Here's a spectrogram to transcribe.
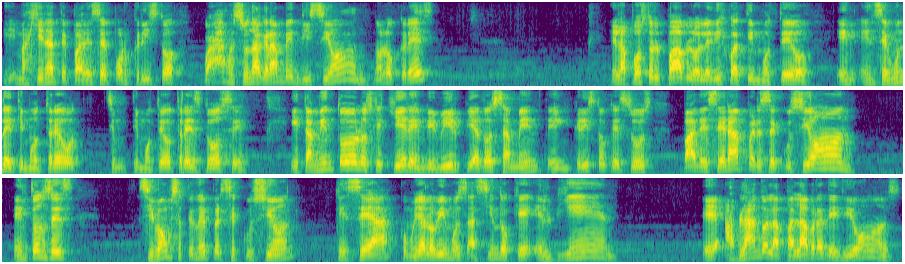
Imagínate padecer por Cristo. ¡Wow! Es una gran bendición, ¿no lo crees? El apóstol Pablo le dijo a Timoteo en, en 2 de Timoteo, Timoteo 3:12, y también todos los que quieren vivir piadosamente en Cristo Jesús padecerán persecución. Entonces, si vamos a tener persecución, que sea, como ya lo vimos, haciendo que el bien, eh, hablando la palabra de Dios.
